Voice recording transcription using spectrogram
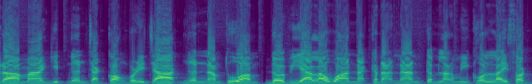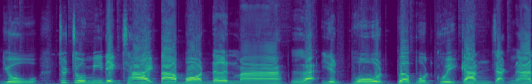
ดราม่าหยิบเงินจากกล่องบริจาคเงินน้ำท่วม โดยพี่ยาเล่าว่าณขณะนั้นกำลังมีคนไลฟ์สดอยู่จู่ๆมีเด็กชายตาบอดเดินมา และหยุดพูดเพื่อพูดคุยกัน จากนั้น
